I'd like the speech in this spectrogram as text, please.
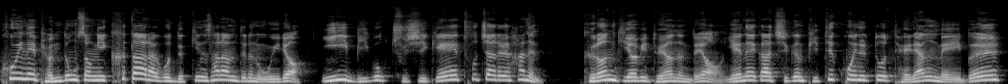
코인의 변동성이 크다라고 느낀 사람들은 오히려 이 미국 주식에 투자를 하는 그런 기업이 되었는데요. 얘네가 지금 비트코인을 또 대량 매입을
